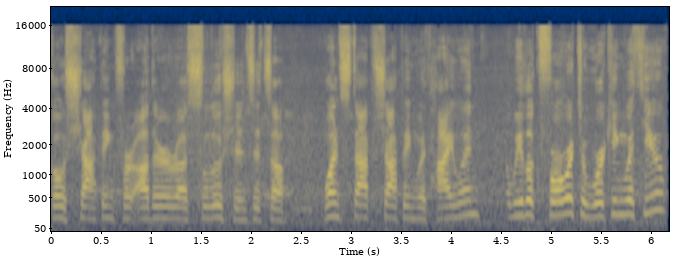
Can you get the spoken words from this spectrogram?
go shopping for other uh, solutions. It's a one-stop shopping with Hiwin. We look forward to working with you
